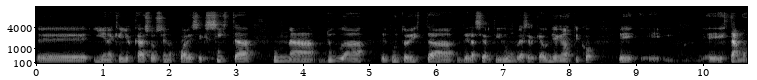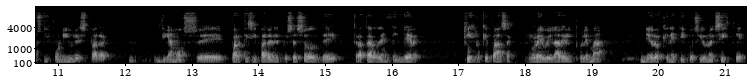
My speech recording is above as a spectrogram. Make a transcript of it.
eh, y en aquellos casos en los cuales exista una duda del punto de vista de la certidumbre acerca de un diagnóstico, eh, estamos disponibles para digamos, eh, participar en el proceso de tratar de entender qué es lo que pasa, revelar el problema neurogenético si uno existe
